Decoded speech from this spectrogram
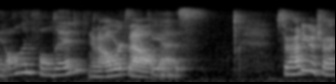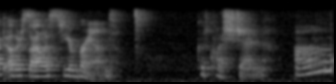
it all unfolded. It all works out. Yes. So how do you attract other stylists to your brand? Good question. Um,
